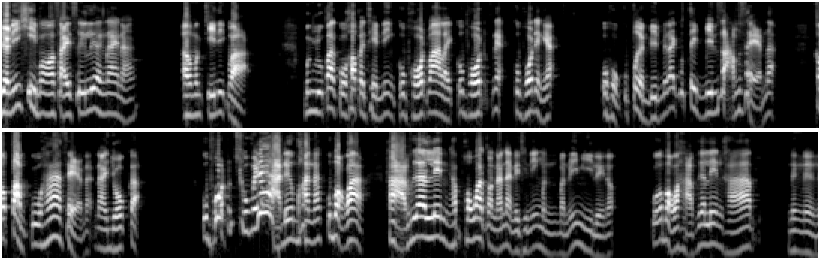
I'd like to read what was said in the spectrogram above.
เดี๋ยวนี้ขี่มอไซค์ซื้อเรื่องได้นะ เอาเมื่อกี้ดีกว่า มึงรู้ป่ะกูเข้าไปเทรนนิ่งกูโพสต์ว่าอะไรกูโพสต์เนี่ยกูโพสต์อย่างเงี้ยโอ้โหกูเปิดบินไม่ได้กูติดบินสามแสนอะเขาปรับกูห้าแสนอะนายกอะกูโพสต์กูไม่ได้หาเดิมพันนะกูบอกว่าหาเพื่อเล่นครับ เพราะว่าตอนนั้นอะในเทรนนิ่งมันมันไม่มีเลยเนาะกูก็บอกว่าหาเพื่อเล่นครับหนึ่งหนึ่ง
